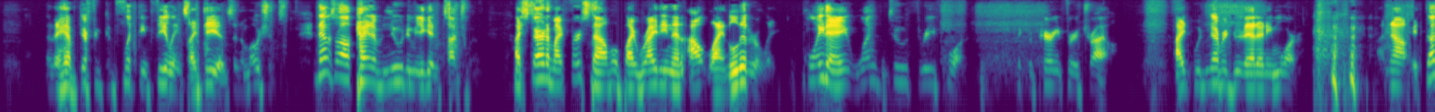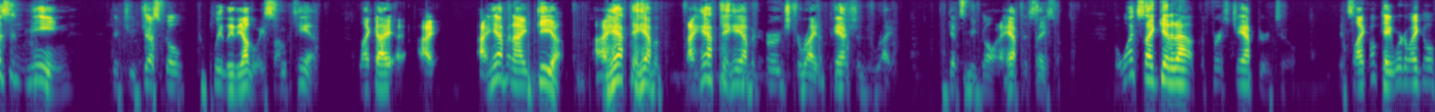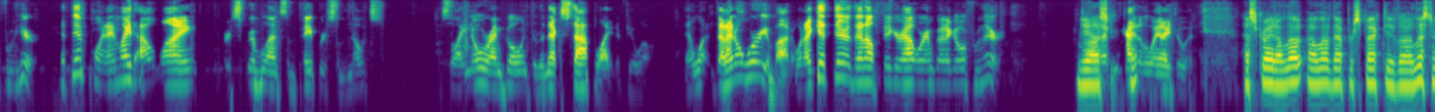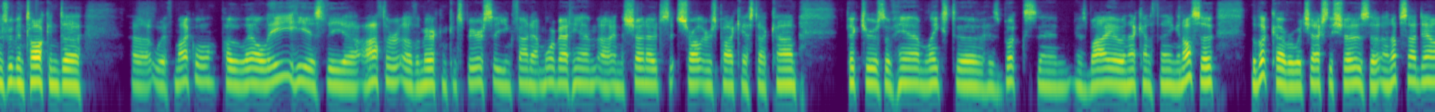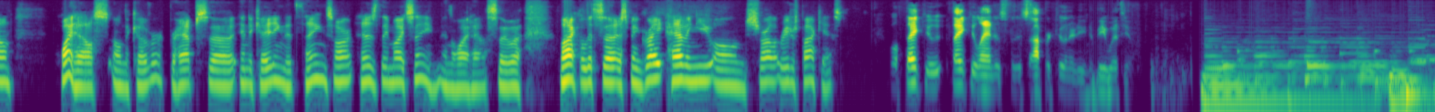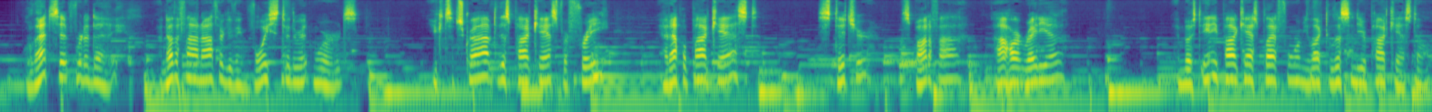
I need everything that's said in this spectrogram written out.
and they have different conflicting feelings, ideas, and emotions. And that was all kind of new to me to get in touch with. I started my first novel by writing an outline, literally. Point A, one, two, three, four, like preparing for a trial. I would never do that anymore. now, it doesn't mean that you just go completely the other way. Some can. Like I, I, I have an idea. I have to have a, I have to have an urge to write, a passion to write. It gets me going. I have to say something. But once I get it out, the first chapter or two, it's like, okay, where do I go from here? At that point, I might outline or scribble on some paper, some notes, so I know where I'm going to the next stoplight, if you will. And what, then I don't worry about it. When I get there, then I'll figure out where I'm going to go from there. Yeah, Uh, that's, that's kind of the way I do it. That's great. I love I love that perspective. Uh, listeners, we've been talking to uh, with Michael Polelle. He is the uh, author of American Conspiracy. You can find out more about him uh, in the show notes at charlottereaderspodcast.com. Pictures of him, links to his books and his bio and that kind of thing. And also the book cover, which actually shows uh, an upside down White House on the cover, perhaps uh, indicating that things aren't as they might seem in the White House. So, uh, Michael, it's uh, it's been great having you on Charlotte Readers Podcast. Well, thank you, thank you, Landis, for this opportunity to be with you. Well, that's it for today. Another fine author giving voice to the written words. You can subscribe to this podcast for free at Apple Podcast, Stitcher, Spotify, iHeartRadio, and most any podcast platform you like to listen to your podcast on.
